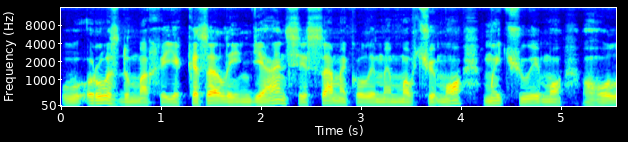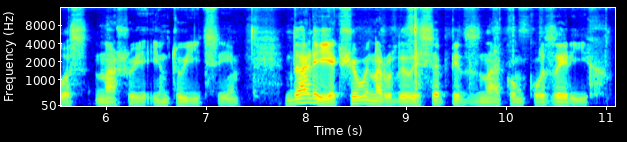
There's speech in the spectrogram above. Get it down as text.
у роздумах, як казали індіанці, саме коли ми мовчимо, ми чуємо голос нашої інтуїції. Далі, якщо ви народилися під знаком Козиріг.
